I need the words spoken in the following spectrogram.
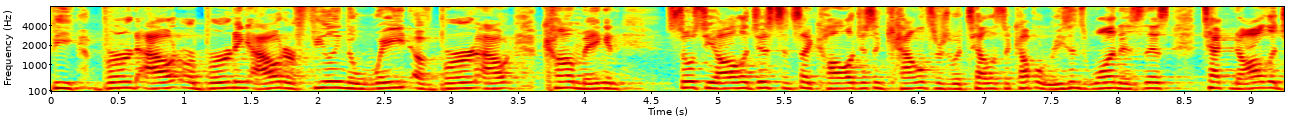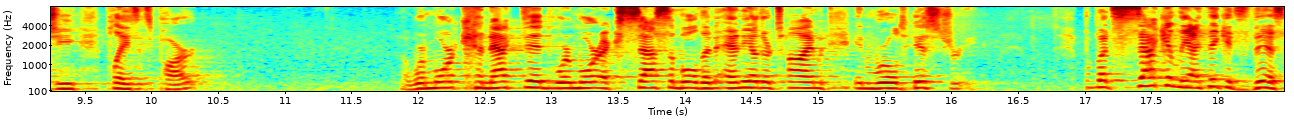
be burned out or burning out or feeling the weight of burnout coming? And sociologists and psychologists and counselors would tell us a couple reasons. One is this technology plays its part. We're more connected, we're more accessible than any other time in world history. But secondly, I think it's this.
